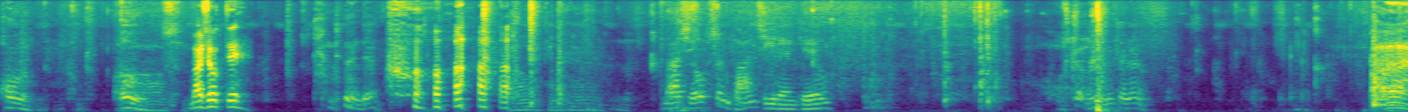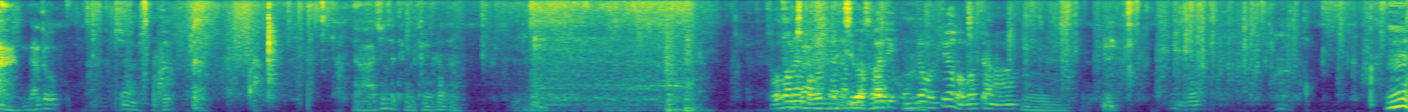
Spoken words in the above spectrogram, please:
어우, 어우, 맛이 어때? 탕탕한데? 맛이 없으면 반칙이라는 게요. 그럴 때는 아, 나도 자, 야 진짜 탱탱하다. 저번에 진짜 먹을 때는 찍어서. 몇 가지 공정을 뛰어넘었잖아. 음.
